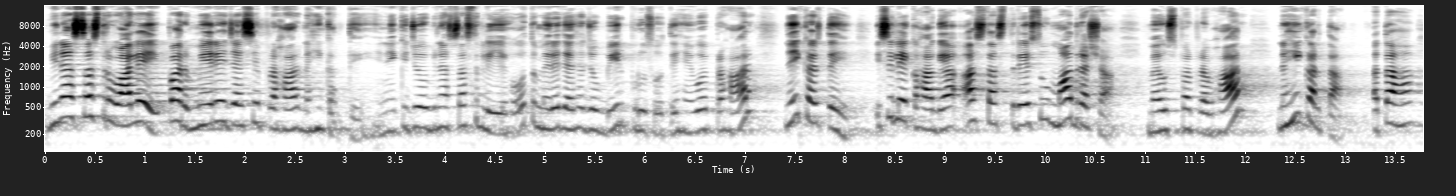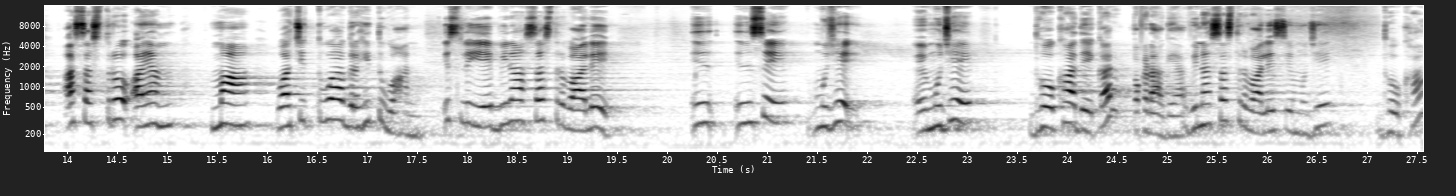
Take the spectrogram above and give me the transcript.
बिना शस्त्र वाले पर मेरे जैसे प्रहार नहीं करते। यानी कि जो बिना शस्त्र लिए हो तो मेरे जैसे जो वीर पुरुष होते हैं वह प्रहार नहीं करते। इसलिए कहा गया अस्त्रेशु मादृशा मैं उस पर प्रहार नहीं करता। अतः अशस्त्रो अयम माँ वचित्वा ग्रहितवान। इसलिए बिना शस्त्र वाले इनसे मुझे मुझे धोखा देकर पकड़ा गया। बिना शस्त्र वाले से मुझे धोखा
